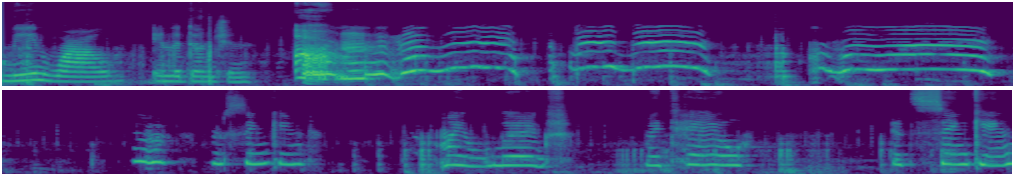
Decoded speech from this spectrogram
Meanwhile, in the dungeon. I'm sinking. My legs, my tail, it's sinking.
